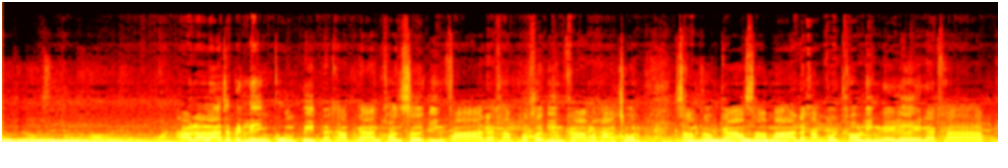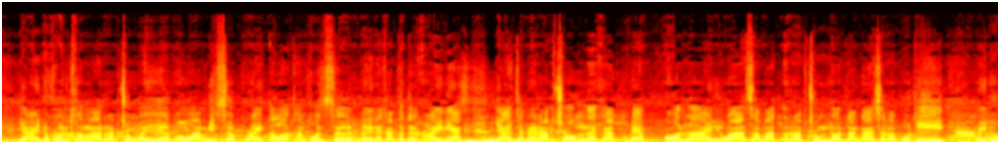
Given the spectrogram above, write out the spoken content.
ยังเพิ่มซีอยู่ต่อไป เอาด้านล่างจะเป็นลิงก์กลุ่มปิดนะครับ งานคอนเสิร์ตอิงฟ้านะครับคอนเสิร์ตอิงฟ้ามหาชน 399 สามารถนะครับ กดเข้าลิงก์ได้เลยนะครับ อยากให้ทุกคนเข้ามารับชมกันเยอะๆเพราะว่ามีเซอร์ไพรส์ตลอดทั้งคอนเสิร์ตเลยนะครับ ถ้าเกิดใครเนี่ยอยากจะไปรับชมนะครับ แบบออนไลน์หรือว่าสามารถรับชมย้อนหลังได้สำหรับผู้ที่ไปดู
